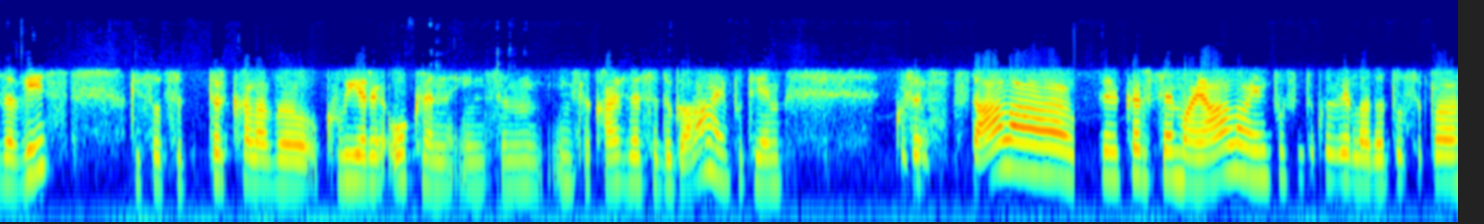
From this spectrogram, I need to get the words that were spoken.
zaves ki so se trkala v okvir oken in sem mislila, kaj zdaj se dogaja. In potem, ko sem stala, se je kar vse majalo in to sem tako vedela, da to se pa.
